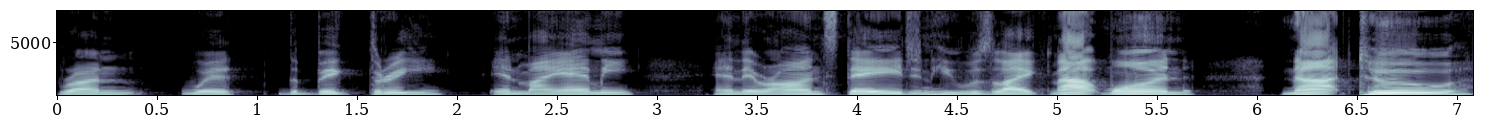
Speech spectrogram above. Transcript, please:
run with the big 3 in Miami and they were on stage and he was like not one, not two,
